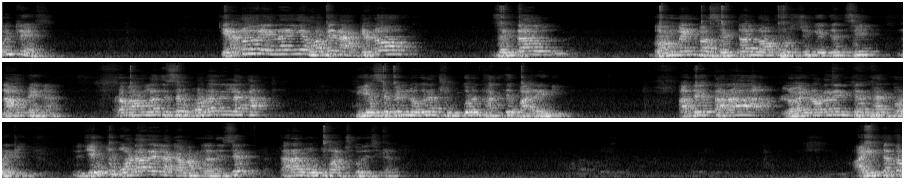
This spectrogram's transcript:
উইটনেস কেন এনআইএ হবে না? কেন সেন্ট্রাল গভর্নমেন্ট বা সেন্ট্রাল ল এজেন্সি না? ওটা বাংলাদেশের বর্ডার এলাকা। বিএসএফ এর লোকেরা চুপ করে থাকতে পারেনি। তাদের তারা ল অর্ডারে ইন্টারফেয়ার করেনি। যেহেতু বর্ডার এলাকা বাংলাদেশের, তারা রুট মার্চ করেছিলেন আইনটা তো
